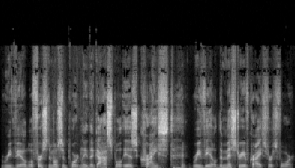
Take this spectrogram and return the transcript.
revealed? Well, first and most importantly, the gospel is Christ revealed, the mystery of Christ, verse 4.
